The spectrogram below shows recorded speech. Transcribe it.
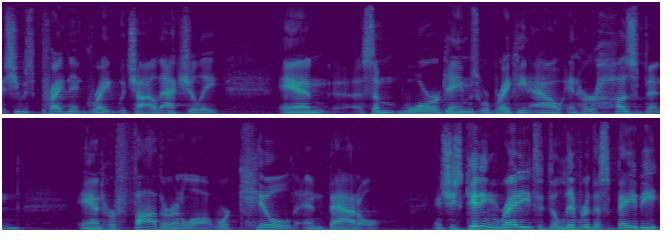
She was pregnant, great with child, actually and uh, some war games were breaking out, and her husband and her father in law were killed in battle. And she's getting ready to deliver this baby,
